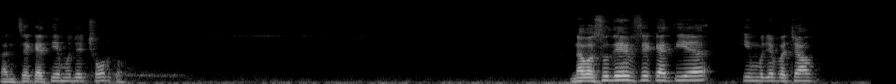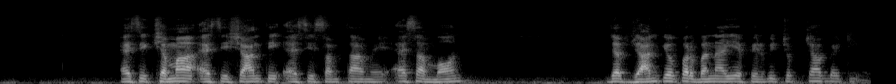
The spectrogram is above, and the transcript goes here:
कंस से कहती है, मुझे छोड़ दो। न वसुदेव से कहती है कि, मुझे बचाओ। ऐसी क्षमा, ऐसी शांति, ऐसी समता में, ऐसा मौन, जब जान के ऊपर बनाइए फिर भी चुपचाप बैठी है।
